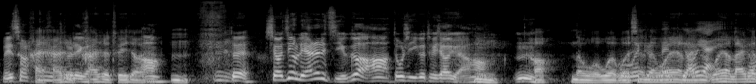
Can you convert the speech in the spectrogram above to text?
没错，还还是这个还是推销员啊嗯对，小静连着几个啊，都是一个推销员哈。嗯，好，那我我我现在我也来表演个我也来个。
